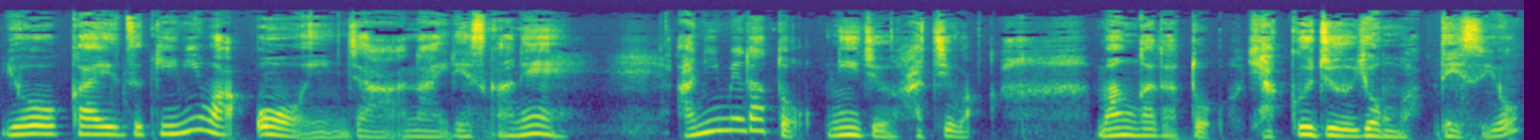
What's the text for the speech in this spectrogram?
妖怪好きには多いんじゃないですかね。アニメだと28話漫画だと114話ですよ。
